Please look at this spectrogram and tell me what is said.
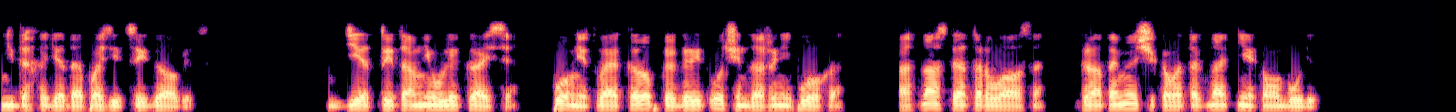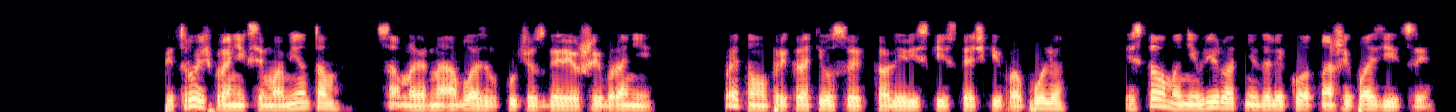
не доходя до позиции гаубиц. «Дед, ты там не увлекайся. Помни, твоя коробка горит очень даже неплохо. От нас ты оторвался. Гранатометчиков отогнать некому будет». Петрович проникся моментом, сам, наверное, облазил кучу сгоревшей брони, поэтому прекратил свои кавалерийские скачки по полю и стал маневрировать недалеко от нашей позиции,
